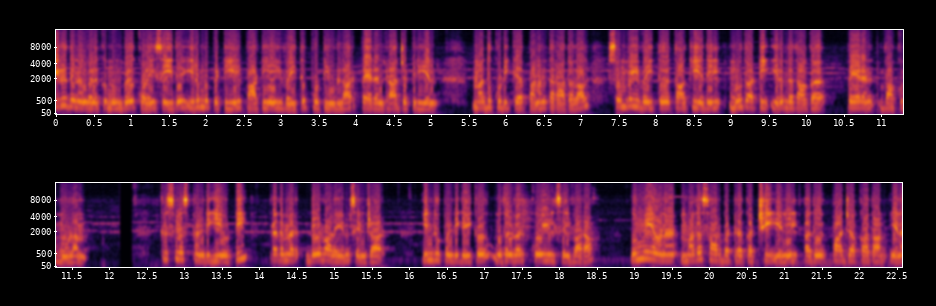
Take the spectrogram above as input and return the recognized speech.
இரு தினங்களுக்கு முன்பு கொலை செய்து இரும்பு பெட்டியில் பாட்டியை வைத்து பூட்டியுள்ளார் பேரன் ராஜபிரியன். மது குடிக்க பணம் தராததால் சொம்பை வைத்து தாக்கியதில் மூதாட்டி இறந்ததாக பேரன் வாக்குமூலம். கிறிஸ்துமஸ் பண்டிகையொட்டி பிரதமர் தேவாலயம் சென்றார். இந்து பண்டிகைக்கு முதல்வர் கோயில் செல்வாரா? உண்மையான மதசார்பற்ற கட்சி எனில் அது பாஜக தான் என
